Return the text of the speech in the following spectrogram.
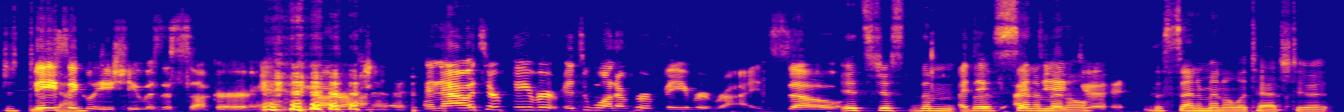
Just deep down. Basically, she was a sucker, and we got her on it. And now it's her favorite. It's one of her favorite rides. So it's just the I the did, sentimental I did good. the sentimental attached to it.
